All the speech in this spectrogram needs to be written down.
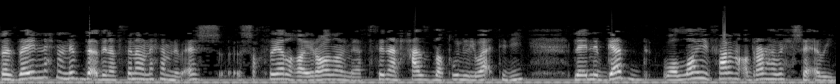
فإزاي إن إحنا نبدأ بنفسنا وإن إحنا منبقاش الشخصيه الغيرانة اللي من نفسنا الحاسدة طول الوقت دي؟ لأن بجد والله فعلا أضرارها وحشة قوي.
